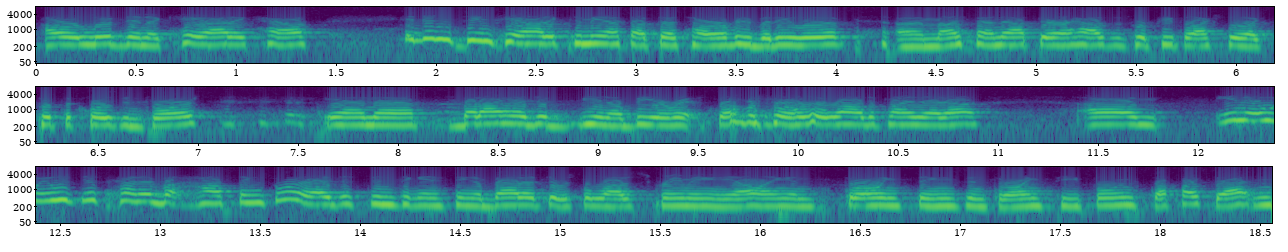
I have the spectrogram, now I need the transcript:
I lived in a chaotic house. It didn't seem chaotic to me. I thought that's how everybody lived. Um, I found out there are houses where people actually like put the clothes in drawers, and uh, but I had to, you know, be a sober for a little while to find that out. Um, you know, it was just kind of how things were. I just didn't think anything about it. There was a lot of screaming and yelling and throwing things and throwing people and stuff like that. And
